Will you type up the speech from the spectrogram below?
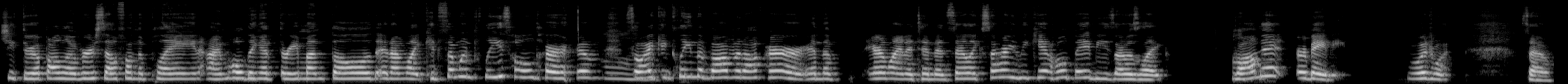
She threw up all over herself on the plane. I'm holding a three month old, and I'm like, can someone please hold her so I can clean the vomit off her? And the airline attendants, they're like, sorry, we can't hold babies. I was like, vomit or baby? Which one? So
